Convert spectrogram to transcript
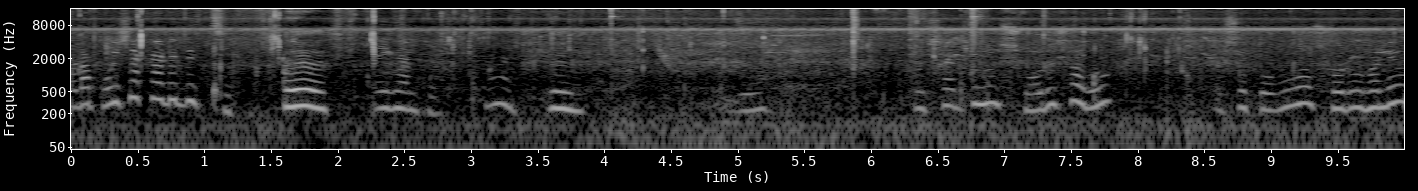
ওটা পয়সা কাটে দিচ্ছি। হুম। এইখান থেকে হ্যাঁ হুম। পুঁইশাকগুলো সরু সরু সে তবুও সরু হলেও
